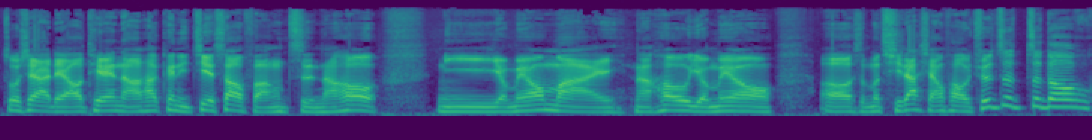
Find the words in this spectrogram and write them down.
坐下来聊天，然后他跟你介绍房子，然后你有没有买，然后有没有呃什么其他想法？我觉得这这都。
